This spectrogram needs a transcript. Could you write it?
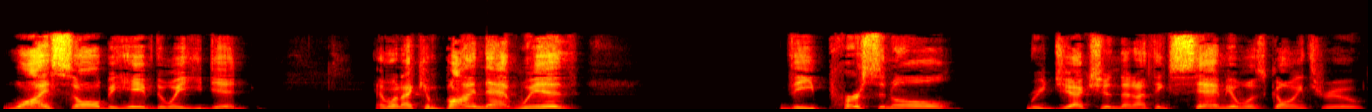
why Saul behaved the way he did. And when I combine that with the personal rejection that I think Samuel was going through,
